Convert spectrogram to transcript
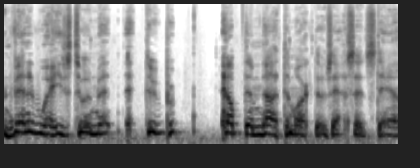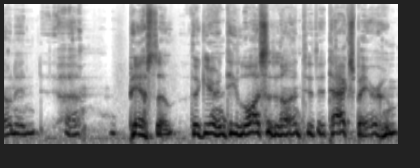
invented ways to invent, to pr- help them not to mark those assets down and uh, pass the, the guarantee losses on to the taxpayer who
